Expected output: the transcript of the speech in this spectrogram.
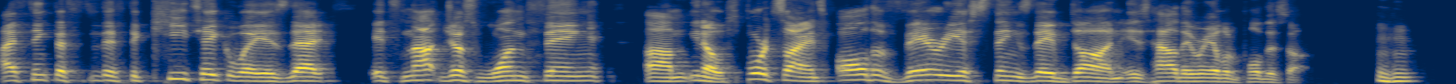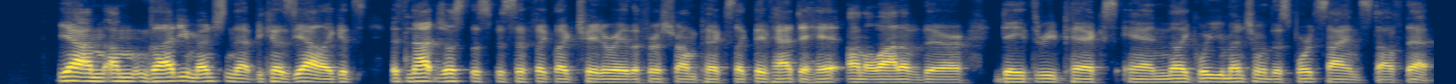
I think that the, the key takeaway is that it's not just one thing. Um, you know, sports science, all the various things they've done is how they were able to pull this off. Mm-hmm. Yeah, I'm I'm glad you mentioned that because yeah, like it's it's not just the specific like trade away the first round picks. Like they've had to hit on a lot of their day three picks, and like what you mentioned with the sports science stuff that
